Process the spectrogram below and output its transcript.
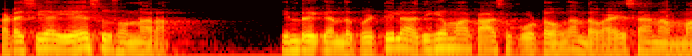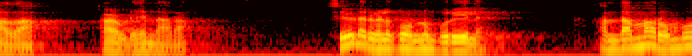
கடைசியாக இயேசு சொன்னாராம் இன்றைக்கு அந்த பெட்டியில் அதிகமாக காசு போட்டவங்க அந்த வயசான அம்மா தான் அப்படின்னாராம். சீடர்களுக்கு ஒன்றும் புரியல. அந்த அம்மா ரொம்ப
